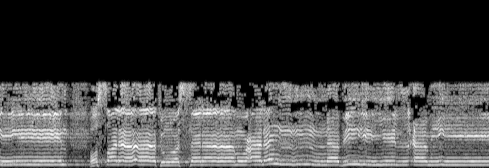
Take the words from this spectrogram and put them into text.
العالمين والصلاة والسلام على النبي الأمين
